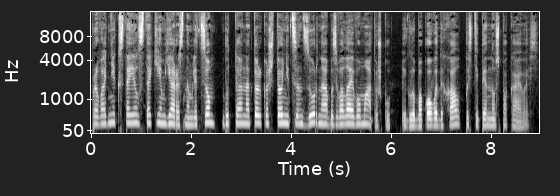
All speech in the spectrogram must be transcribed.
Проводник стоял с таким яростным лицом, будто она только что нецензурно обозвала его матушку и глубоко выдыхал, постепенно успокаиваясь.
